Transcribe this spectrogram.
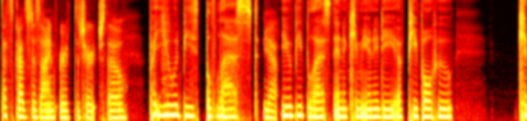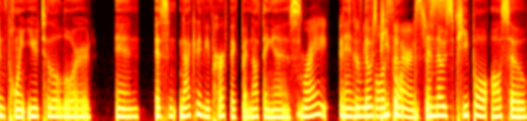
That's God's design for the church, though. but you would be blessed. Yeah. You would be blessed in a community of people who can point you to the Lord. And it's not going to be perfect, but nothing is. Right. It's and going to be those people, and those people also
